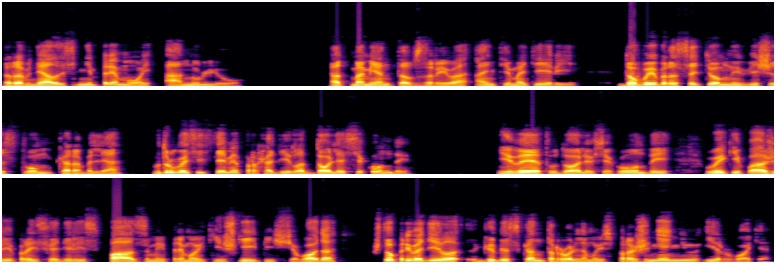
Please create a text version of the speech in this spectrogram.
равнялось не прямой, а нулю. От момента взрыва антиматерии до выброса темным веществом корабля в другой системе проходила доля секунды. И в эту долю секунды у экипажей происходили спазмы прямой кишки и пищевода, что приводило к бесконтрольному испражнению и рвоте.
